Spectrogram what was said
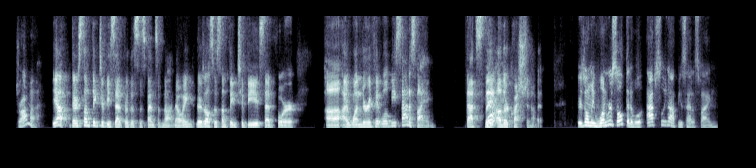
drama. Yeah, there's something to be said for the suspense of not knowing. There's also something to be said for uh, I wonder if it will be satisfying. That's the Yeah. other question of it. There's only one result that it will absolutely not be satisfying.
